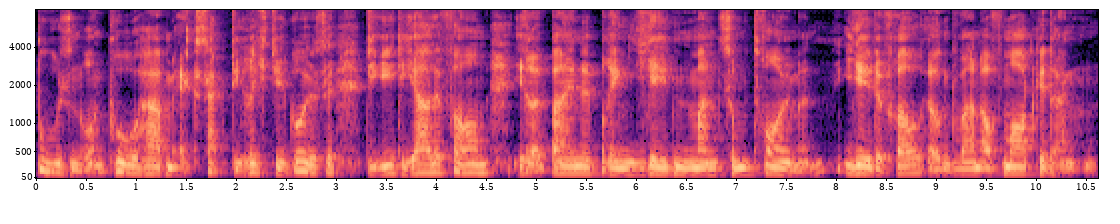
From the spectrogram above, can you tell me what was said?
Busen und Po haben exakt die richtige Größe, die ideale Form, ihre Beine bringen jeden Mann zum Träumen, jede Frau irgendwann auf Mordgedanken.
